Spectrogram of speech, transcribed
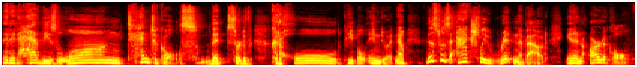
that it had these long tentacles that sort of could hold people into it. Now, this was actually written about in an article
